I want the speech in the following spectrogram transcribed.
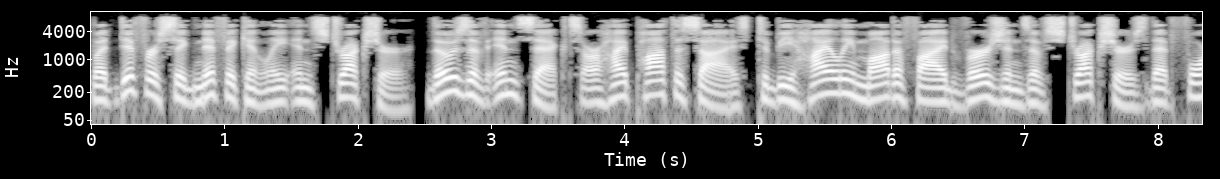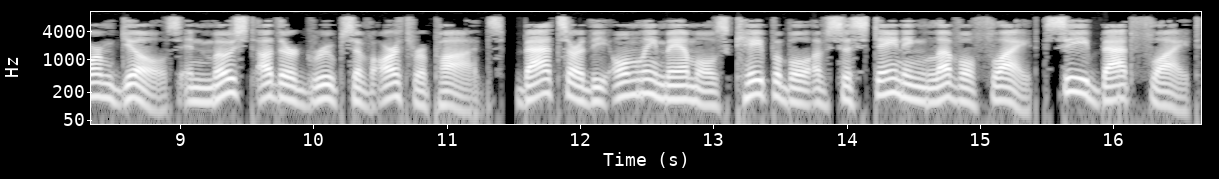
but differ significantly in structure. Those of insects are hypothesized to be highly modified versions of structures that form gills in most other groups of arthropods. Bats are the only mammals capable of sustaining level flight. See bat flight.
